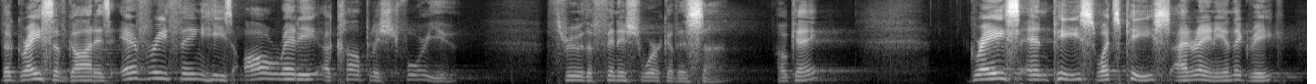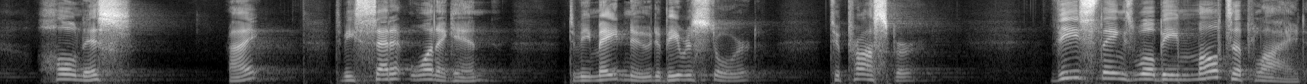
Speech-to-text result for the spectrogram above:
The grace of God is everything He's already accomplished for you through the finished work of His Son. Okay? Grace and peace. What's peace? eirene in the Greek. Wholeness, right? To be set at one again, to be made new, to be restored, to prosper. These things will be multiplied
